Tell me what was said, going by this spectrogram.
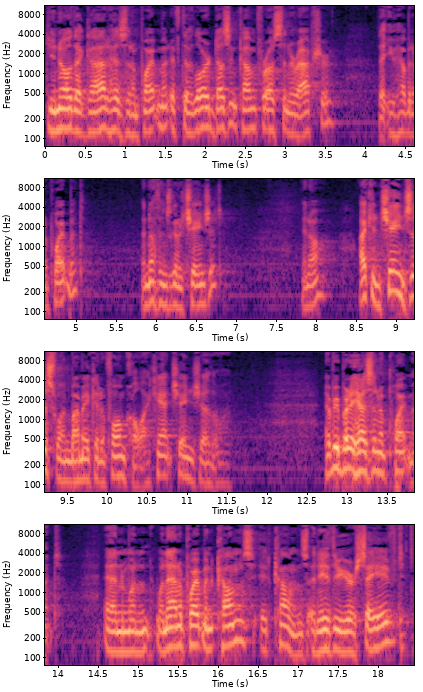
Do you know that God has an appointment? If the Lord doesn't come for us in the rapture, that you have an appointment and nothing's going to change it? You know? I can change this one by making a phone call. I can't change the other one. Everybody has an appointment. And when, when that appointment comes, it comes. And either you're saved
